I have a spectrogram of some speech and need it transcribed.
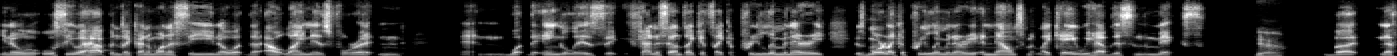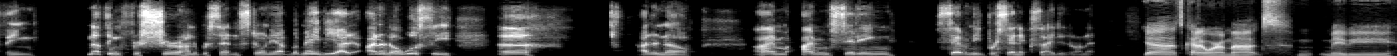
you know, we'll see what happens. I kind of want to see, you know, what the outline is for it and and what the angle is. It kind of sounds like it's like a preliminary. It was more like a preliminary announcement, like, "Hey, we have this in the mix," Yeah. but nothing, nothing for sure, 100% in stone yet. But maybe I, I don't know. We'll see. Uh, I don't know. I'm, I'm sitting 70% excited on it. Yeah, that's kind of where I'm at. Maybe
